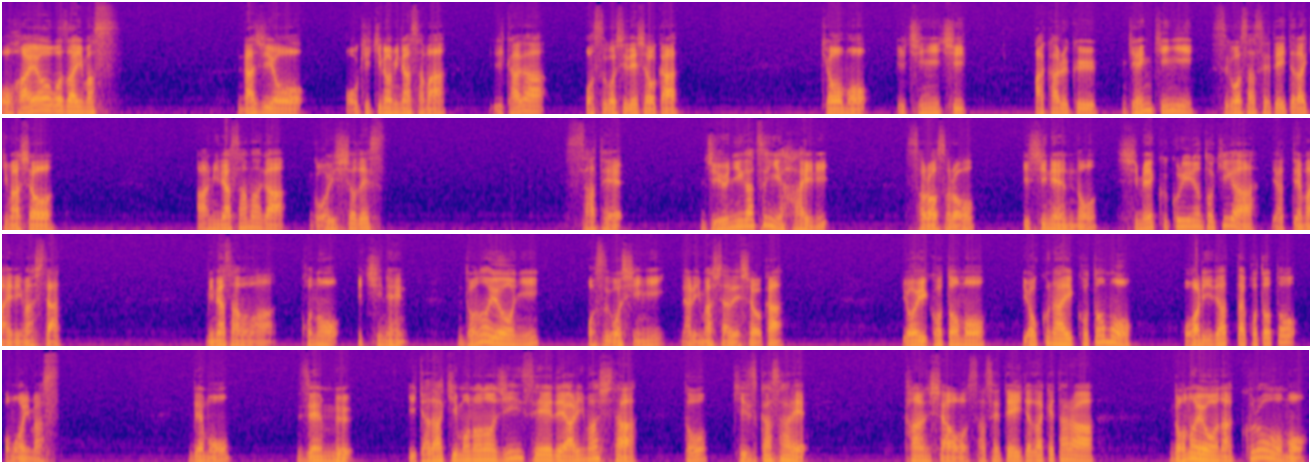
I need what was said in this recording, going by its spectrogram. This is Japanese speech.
おはようございます。ラジオをお聞きの皆様、いかがお過ごしでしょうか？今日も一日明るく元気に過ごさせていただきましょう。阿弥陀様がご一緒です。さて、12月に入り、そろそろ一年の締めくくりの時がやってまいりました。皆様はこの一年、どのようにお過ごしになりましたでしょうか？良いことも良くないことも終わりだったことと思います。でも、全部いただき物の人生でありましたと気づかされ、感謝をさせていただけたら、どのような苦労も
